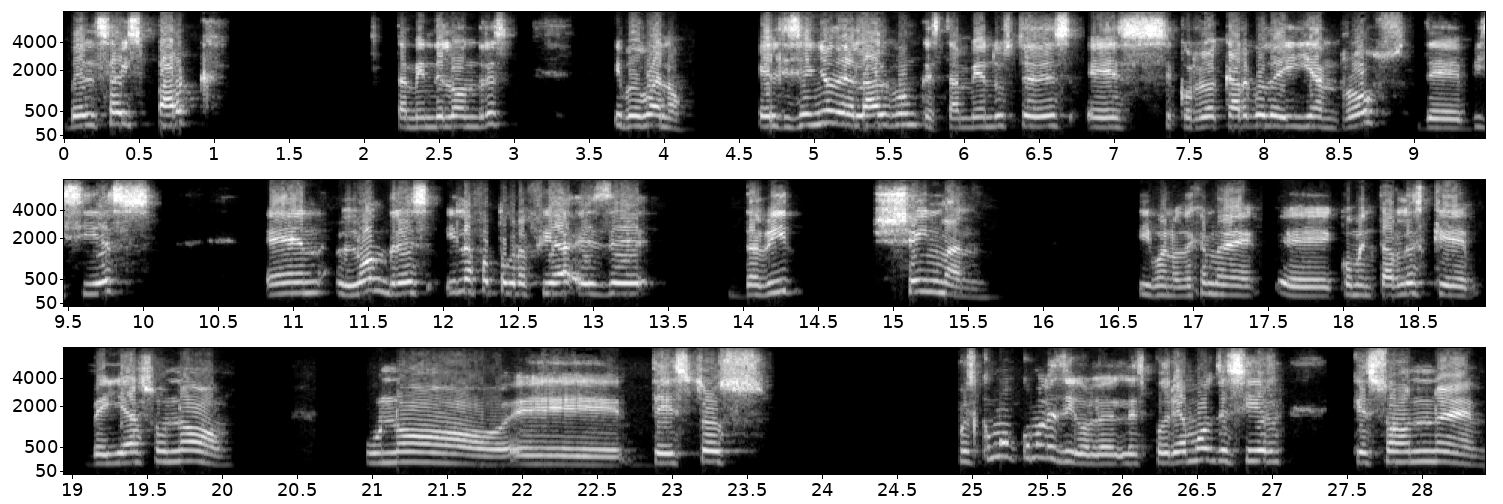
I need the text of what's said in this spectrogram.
Belsize Park, también de Londres. Y pues bueno, el diseño del álbum que están viendo ustedes es, se corrió a cargo de Ian Rose de BCS en Londres y la fotografía es de David Shaneman y bueno, déjenme eh, comentarles que veías uno, uno eh, de estos, pues, ¿cómo, ¿cómo, les digo? Les podríamos decir que son, eh,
